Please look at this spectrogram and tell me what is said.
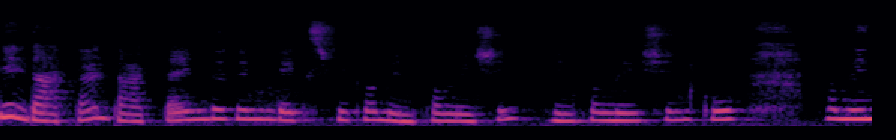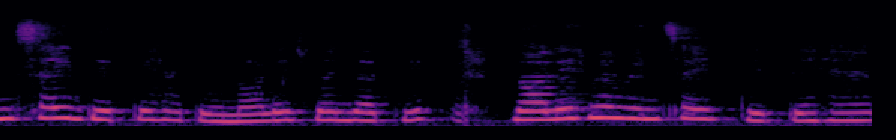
ये data data in the context become information information को हम इनसाइट देते हैं तो नॉलेज बन जाती है। नॉलेज में हम इनसाइट देते हैं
